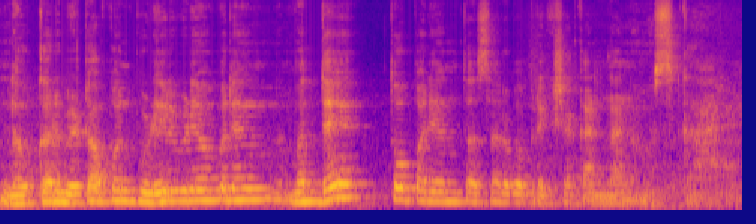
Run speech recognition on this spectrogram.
लवकर भेटू आपण पुढील व्हिडिओपर्यंत मध्ये. तोपर्यंत सर्व प्रेक्षकांना नमस्कार.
